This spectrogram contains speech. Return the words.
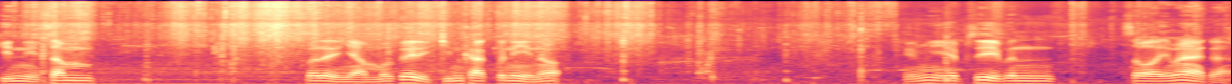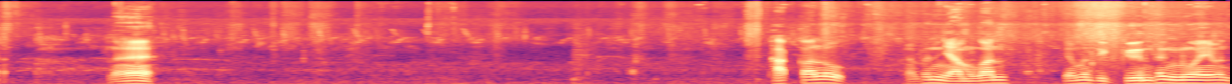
กินนี่ซ้ำบ่ได้ยำบ่เคยได้กินคักปนนี้เนาะเห็นมี FC เพิ่นซอยมากอะนะพักก่อนลูกเพิ่นยำก่อน เดี๋ยวมันสิดกืนทั้งน่วยมัน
